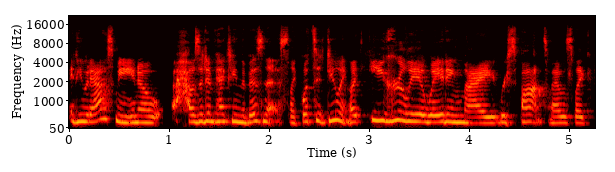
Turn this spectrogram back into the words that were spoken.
And he would ask me, you know, how's it impacting the business? Like, what's it doing? Like, eagerly awaiting my response. And I was like,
